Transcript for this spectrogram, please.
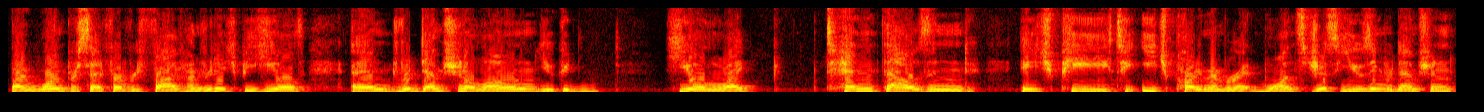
by 1% for every 500 HP healed, and Redemption alone, you could heal like 10,000 HP to each party member at once just using Redemption.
